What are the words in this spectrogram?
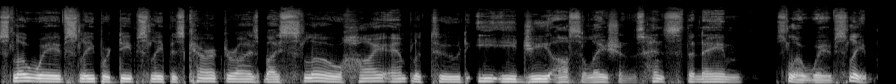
Slow wave sleep or deep sleep is characterized by slow, high amplitude EEG oscillations, hence the name slow wave sleep.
